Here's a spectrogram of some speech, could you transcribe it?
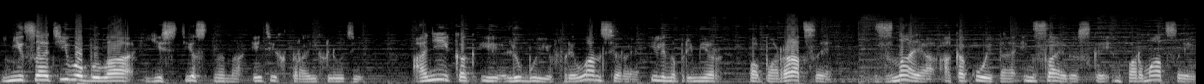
Инициатива была, естественно, этих троих людей. Они, как и любые фрилансеры или, например, папарацци, зная о какой-то инсайдерской информации,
